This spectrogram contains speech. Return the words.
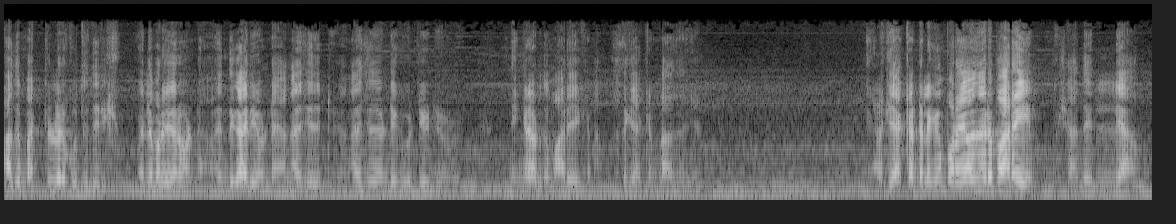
അത് മറ്റുള്ളവർ കുത്തിത്തിരിക്കും. വല്ല പ്രയോജനമുണ്ട്? എന്ത് കാര്യമുണ്ട്? അങ്ങനെ ചെയ്തിട്ട് അങ്ങനെ ചെയ്തുകൊണ്ടെങ്കിൽ വിട്ടിട്ട് നിങ്ങളവിടുന്ന് മാറിയേക്കണം. അത് കേൾക്കേണ്ടതെന്ന് ചെയ്യണം നിങ്ങൾ കേൾക്കണ്ടില്ലെങ്കിൽ പറയാവുന്നവർ പറയും. പക്ഷെ അതെല്ലാം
